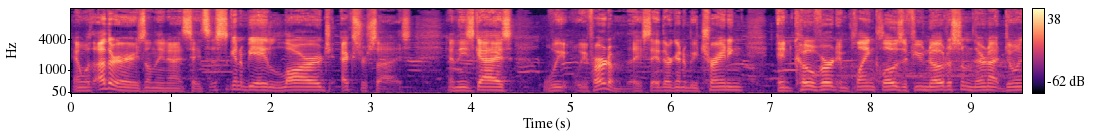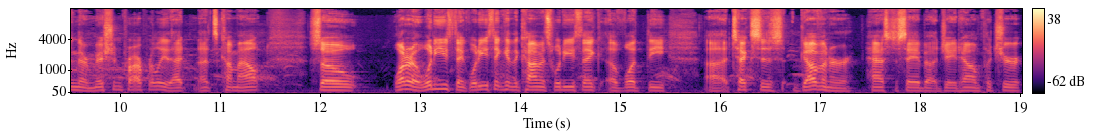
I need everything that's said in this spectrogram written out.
and with other areas in the United States. This is going to be a large exercise. And these guys, we, we've heard them. They say they're going to be training in covert, in plain clothes. If you notice them, they're not doing their mission properly. That, that's come out. So I don't know. What do you think? What do you think in the comments? What do you think of what the uh, Texas governor has to say about Jade Helm? Put your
